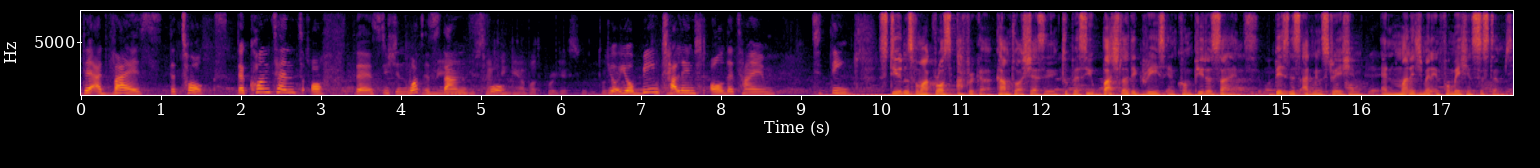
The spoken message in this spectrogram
the advice, the talks, the content of the institution, what it stands for. You're, you're being challenged all the time to think. Students from across Africa come to Ashesi to pursue bachelor degrees in computer science, business administration, and management information systems,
